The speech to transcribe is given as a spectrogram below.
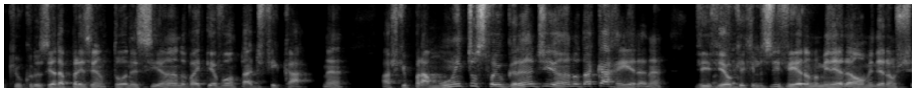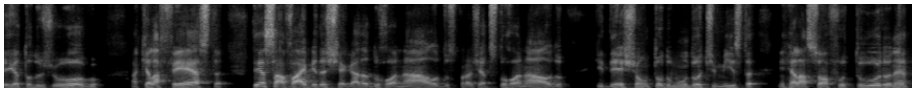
que o Cruzeiro apresentou nesse ano vai ter vontade de ficar, né? Acho que para muitos foi o grande ano da carreira, né? Viver o que, que eles viveram no Mineirão, Mineirão cheio a todo jogo, aquela festa. Tem essa vibe da chegada do Ronaldo, dos projetos do Ronaldo, que deixam todo mundo otimista em relação ao futuro, né?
